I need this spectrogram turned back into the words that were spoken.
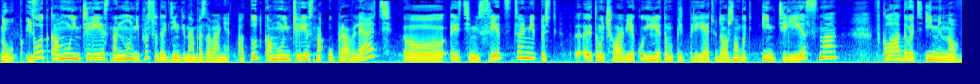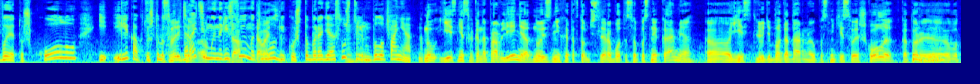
Ну, и... Тот, кому интересно, ну, не просто дать деньги на образование, а тот, кому интересно управлять э, этими средствами, то есть этому человеку или этому предприятию должно быть интересно вкладывать именно в эту школу и, или как? То, чтобы... Смотрите, давайте мы нарисуем да, эту давайте. логику, чтобы радиослушателям угу. было понятно. Ну, есть несколько направлений. Одно из них это в том числе работа с выпускниками. Э, есть люди, благодарные выпускники своей школы, которые угу. вот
